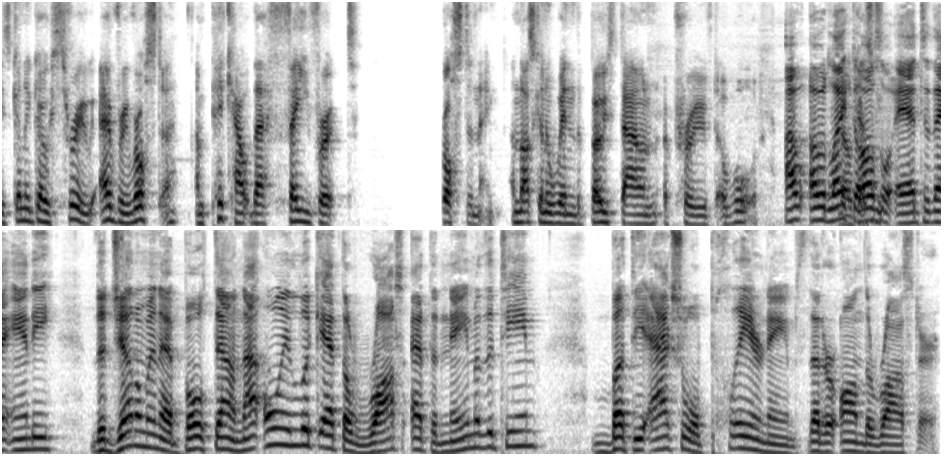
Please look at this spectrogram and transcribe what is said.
is going to go through every roster and pick out their favorite roster name, and that's going to win the both down approved award. I, I would like They'll to also add to that, Andy. The gentlemen at both down not only look at the Ross at the name of the team, but the actual player names that are on the roster.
